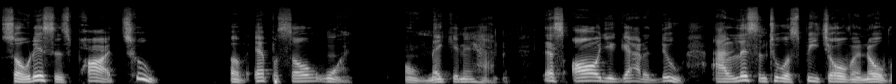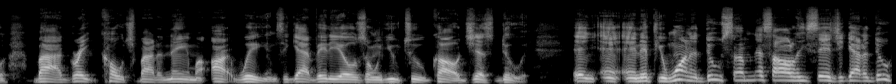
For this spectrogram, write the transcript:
So this is part two of episode one on making it happen. That's all you got to do. I listened to a speech over and over by a great coach by the name of Art Williams. He got videos on YouTube called Just Do It. And, and, and if you want to do something, that's all he says you got to do.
